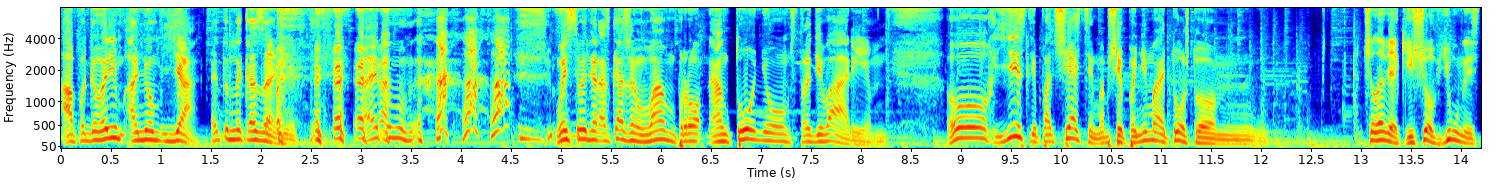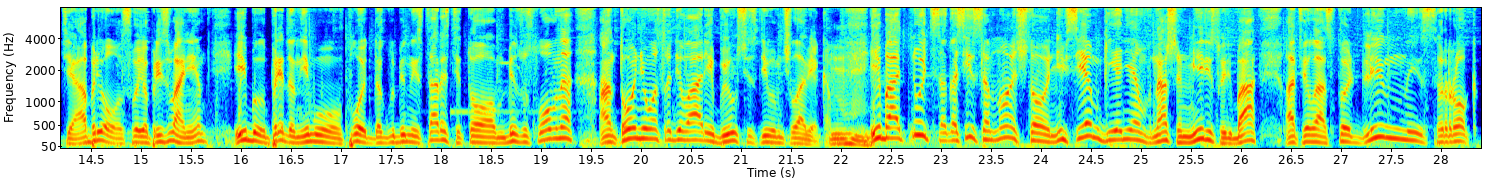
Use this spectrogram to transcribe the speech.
а поговорим о нем я. Это наказание. Поэтому мы сегодня расскажем вам про Антонио Страдивари. Ох, если под счастьем вообще понимать то, что человек еще в юности обрел свое призвание и был предан ему вплоть до глубины старости, то, безусловно, Антонио Страдивари был счастливым человеком. Ибо отнюдь, согласись со мной, что не всем гениям в нашем мире судьба отвела столь длинный срок.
